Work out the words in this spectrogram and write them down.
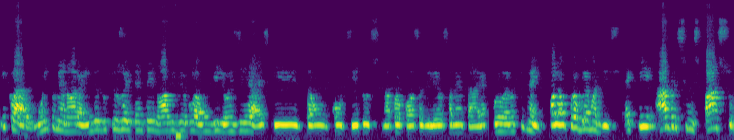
E, claro, muito menor ainda do que os 89,1 bilhões de reais que estão contidos na proposta de lei orçamentária para o ano que vem. Qual é o problema disso? É que abre-se um espaço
